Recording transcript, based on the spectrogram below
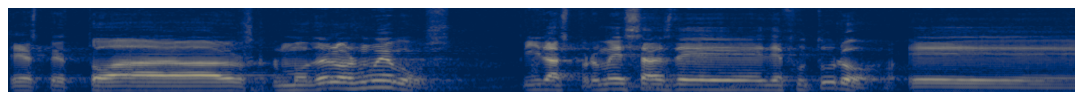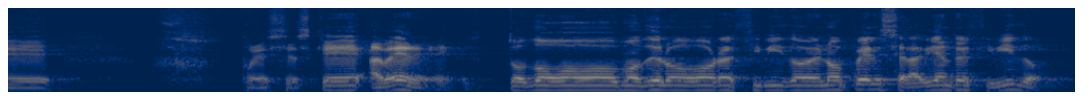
Respecto a los modelos nuevos y las promesas de, futuro, eh, pues es que, a ver, todo modelo recibido en Opel se lo habían recibido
